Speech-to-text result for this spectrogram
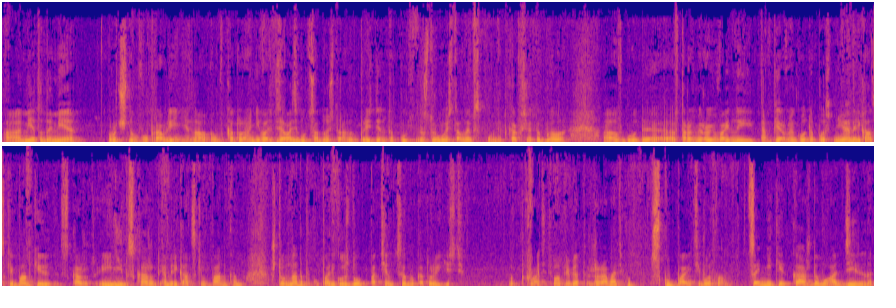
А методами ручного управления, на, которые они возьмут с одной стороны у президента Путина, с другой стороны вспомнят, как все это было а, в годы Второй мировой войны, там, первые годы после нее, американские банки скажут, и им скажут, и американским банкам, что надо покупать госдолг по тем ценам, которые есть. Вот хватит вам, ребята, жировать, вот скупайте. Вот вам ценники каждому отдельно.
